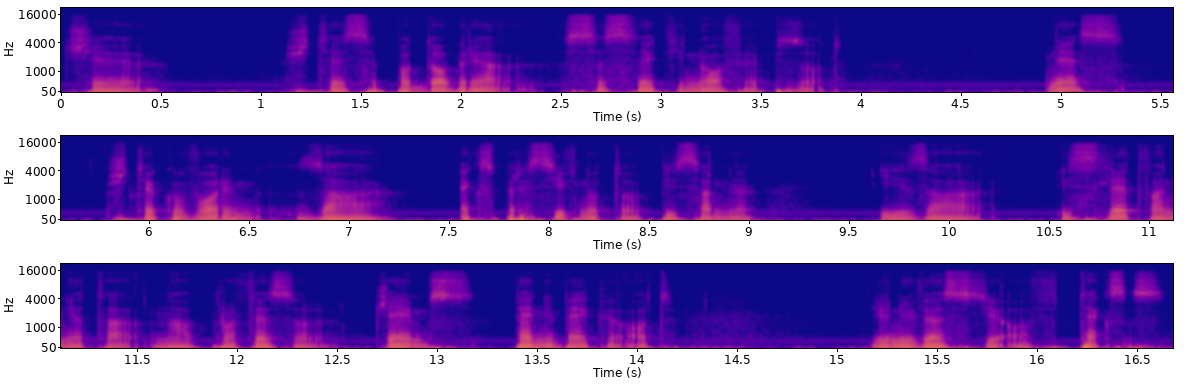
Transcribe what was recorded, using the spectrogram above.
че ще се подобря с всеки нов епизод. Днес ще говорим за експресивното писане и за изследванията на професор Джеймс Пенебеке от University of Texas.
